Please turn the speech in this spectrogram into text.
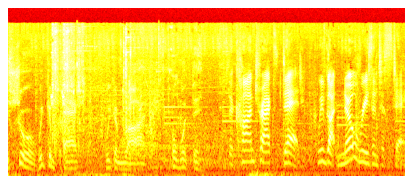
Sure, we can pack, we can ride, but what then? The contract's dead. We've got no reason to stay.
